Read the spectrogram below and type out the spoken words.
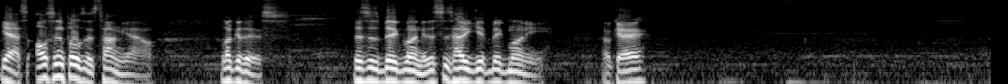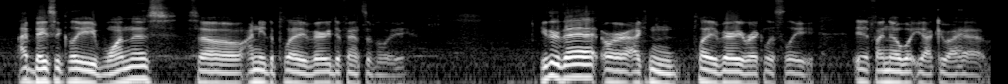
Yes, all simples is Tan Yao. Look at this. This is big money. This is how you get big money. Okay? I basically won this, so I need to play very defensively. Either that, or I can play very recklessly if I know what Yaku I have.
